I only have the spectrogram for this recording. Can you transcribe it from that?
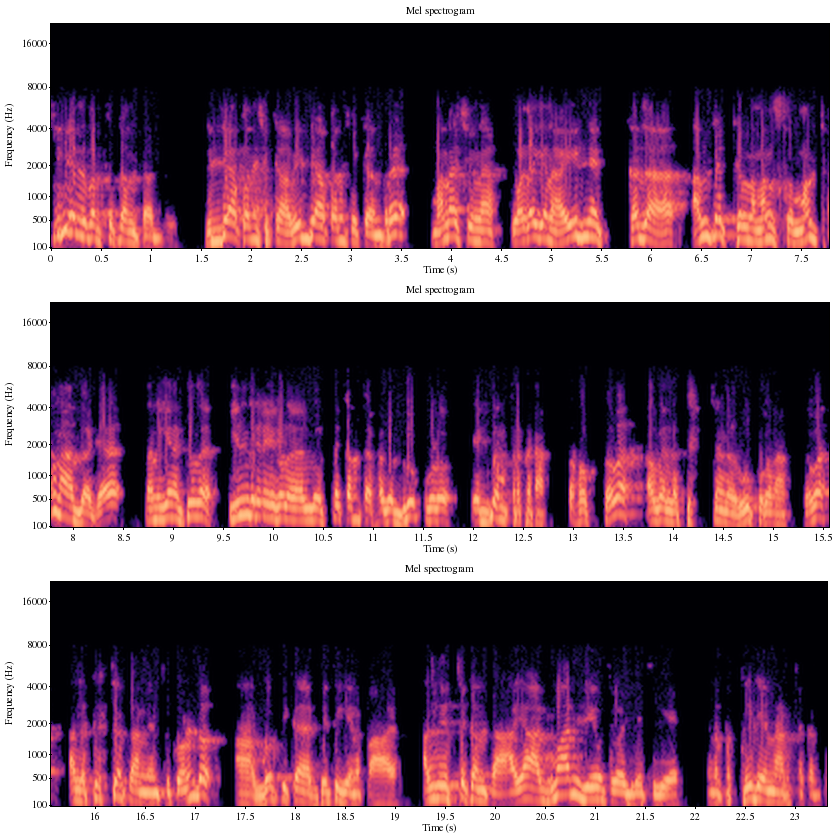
ಕಿವಿಯಲ್ಲಿ ಬರ್ತಕ್ಕಂಥದ್ದು. ವಿದ್ಯಾಪಂಚಿಕ ಅವಿದ್ಯಾಪನಸಿಕ ಅಂದ್ರೆ ಮನಸ್ಸಿನ ಒಳಗಿನ ಐದನೇ ಕದ, ಅಂತಃಕರಣ ಮನಸ್ಸು ಮಂಥನ ಆದಾಗ ನನಗೇನಾಗ್ತದೆ ಇಂದ್ರಿಯಗಳಲ್ಲಿರ್ತಕ್ಕಂಥ ರೂಪಗಳು ಎಕ್ದಮ್ ಪ್ರಕಟ ಆಗ್ತಾ ಹೋಗ್ತವ, ಅವೆಲ್ಲ ಕೃಷ್ಣನ ರೂಪಗಳಾಗ್ತವ, ಅಲ್ಲಿ ಕೃಷ್ಣ ತಾನು ನಿಂತುಕೊಂಡು ಆ ಗೋಪಿಕಾ ಜೊತೆಗೆ ಏನಪ್ಪಾ ಅಲ್ಲಿ ಇರ್ತಕ್ಕಂಥ ಆಯಾ ಅಭಿಮಾನಿ ದೇವತೆಗಳ ಜೊತೆಗೆ ಏನಪ್ಪ ಕ್ರೀಡೆಯನ್ನಾಡ್ತಕ್ಕಂಥ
